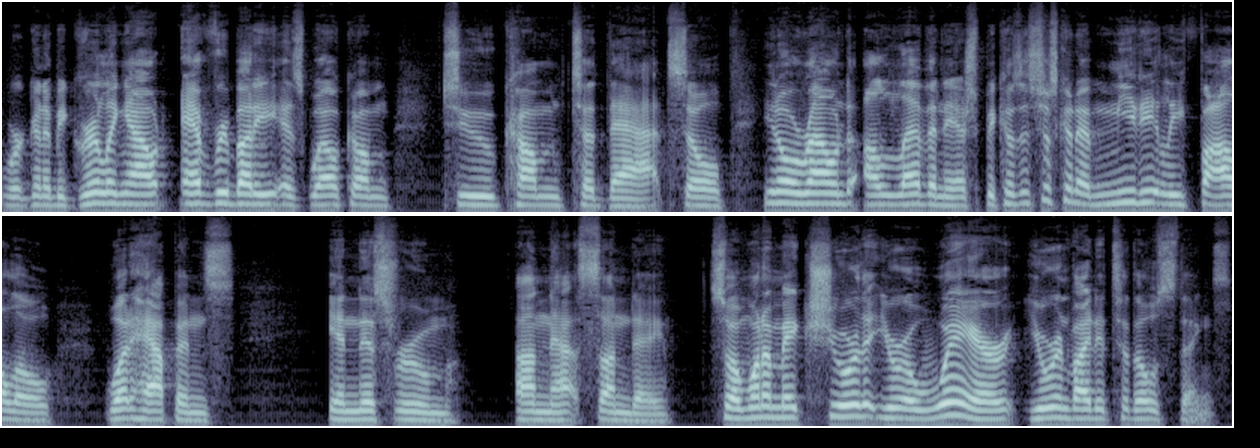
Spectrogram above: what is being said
we're going to be grilling out. Everybody is welcome to come to that. So you know around 11ish because it's just going to immediately follow what happens in this room on that Sunday. So I want to make sure that you're aware you're invited to those things.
